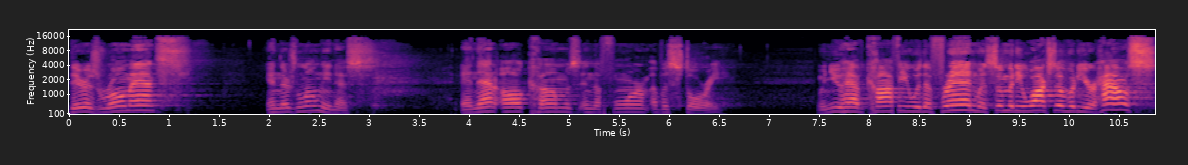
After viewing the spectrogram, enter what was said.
there is romance, and there's loneliness. And that all comes in the form of a story. When you have coffee with a friend, when somebody walks over to your house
